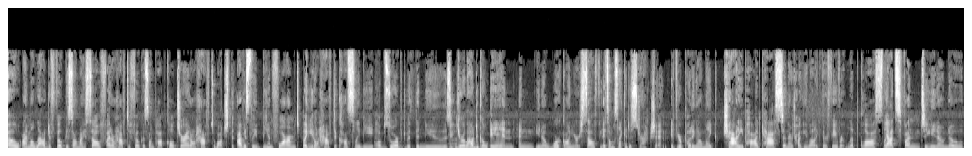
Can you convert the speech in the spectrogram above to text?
oh, I'm allowed to focus on myself. I don't have to focus on pop culture. I don't have to watch the, obviously be informed, but you don't have to constantly be absorbed with the news. You're allowed to go in and, you know, work on yourself. It's almost like a distraction. If you're putting on like chatty podcasts, podcast and they're talking about like their favorite lip gloss. Like, yeah, it's fun to, you know, know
